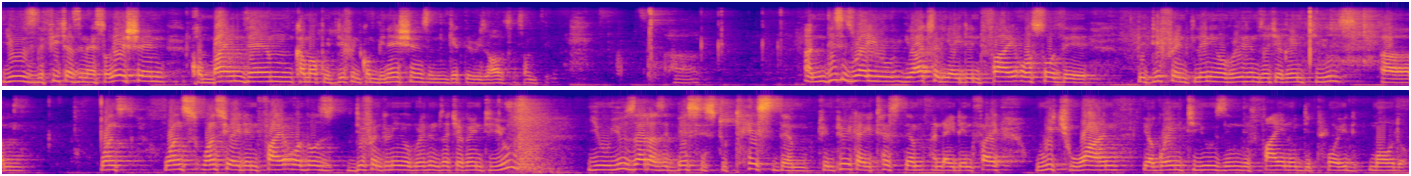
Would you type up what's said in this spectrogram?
use the features in isolation, combine them, come up with different combinations and get the results or something. Uh, and this is where you, you actually identify also the, the different learning algorithms that you're going to use. Um, once, once, once you identify all those different learning algorithms that you're going to use, you use that as a basis to test them, to empirically test them and identify which one you're going to use in the final deployed model.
